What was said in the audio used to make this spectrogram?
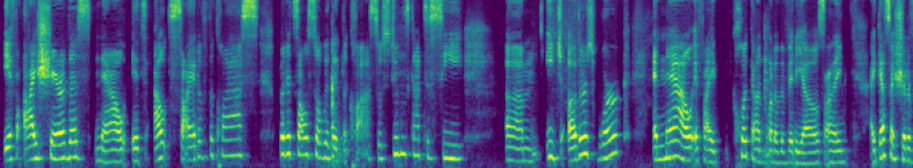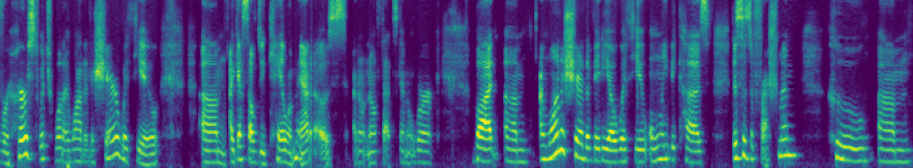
if I share this now, it's outside of the class, but it's also within the class. So students got to see um, each other's work. And now if I click on one of the videos, I, I guess I should have rehearsed which one I wanted to share with you. Um, I guess I'll do Kayla Matos. I don't know if that's gonna work. But um, I wanna share the video with you only because this is a freshman who um,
